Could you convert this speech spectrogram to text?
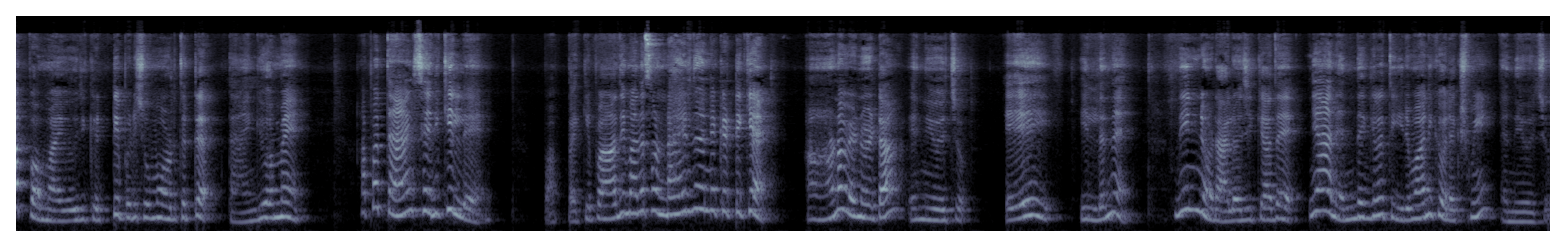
അപ്പൊ മയൂരി കെട്ടിപ്പിടിച്ച് ഉമ്മ കൊടുത്തിട്ട് താങ്ക് യു അമ്മേ. അപ്പൊ താങ്ക്സ് എനിക്കില്ലേ. പപ്പയ്ക്ക് പാതി മനസ്സുണ്ടായിരുന്നു എന്നെ കെട്ടിക്കാൻ. ആണോ വേണു ഏട്ടാ എന്ന് ചോദിച്ചു. ഏയ് ഇല്ലെന്നേ. നിന്നോട് ആലോചിക്കാതെ ഞാൻ എന്തെങ്കിലും തീരുമാനിക്കോ ലക്ഷ്മി? എന്ന് ചോദിച്ചു.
